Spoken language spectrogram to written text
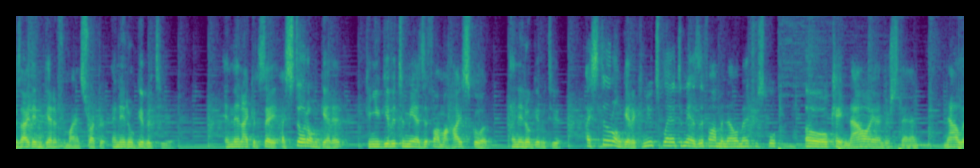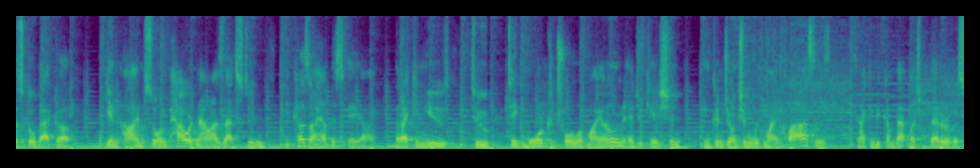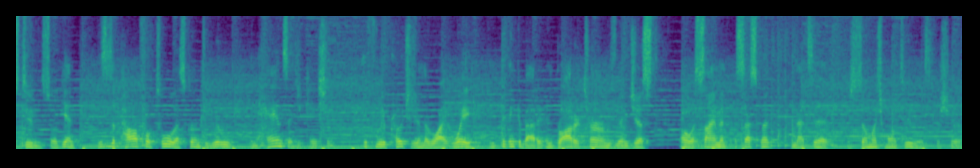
because I didn't get it from my instructor, and it'll give it to you. And then I can say, I still don't get it. Can you give it to me as if I'm a high schooler? And it'll give it to you. I still don't get it. Can you explain it to me as if I'm in elementary school? Oh, okay, now I understand. Now let's go back up. Again, I'm so empowered now as that student because I have this AI that I can use to take more control of my own education in conjunction with my classes, and I can become that much better of a student. So, again, this is a powerful tool that's going to really enhance education if we approach it in the right way and think about it in broader terms than just, oh, assignment, assessment, and that's it. There's so much more to this for sure.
